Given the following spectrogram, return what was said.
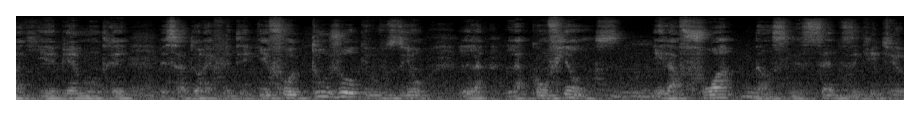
maquillé, bien montré, mais ça doit refléter. Il faut toujours que nous ayons la, confiance et la foi dans les saintes écritures.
